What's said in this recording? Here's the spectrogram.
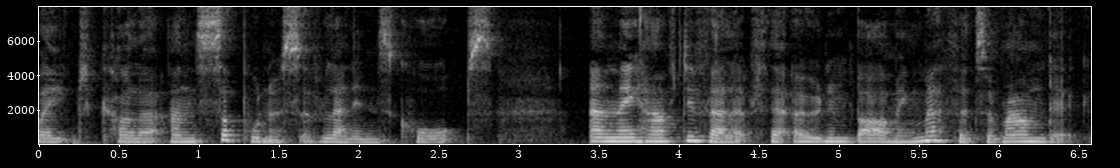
weight, colour, and suppleness of Lenin's corpse and they have developed their own embalming methods around it.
